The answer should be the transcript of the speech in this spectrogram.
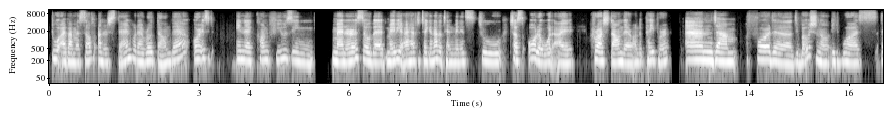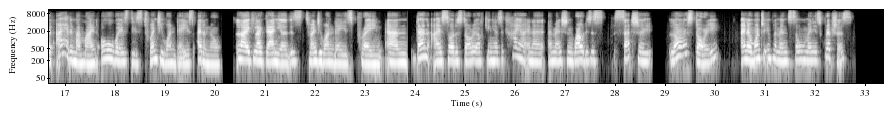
Do I by myself understand what I wrote down there? Or is it in a confusing manner so that maybe I have to take another 10 minutes to just order what I crushed down there on the paper. And um, for the devotional, it was that I had in my mind always these 21 days. I don't know, like like Daniel, this 21 days praying. And then I saw the story of King Hezekiah, and I, I mentioned, wow, this is such a long story, and I want to implement so many scriptures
